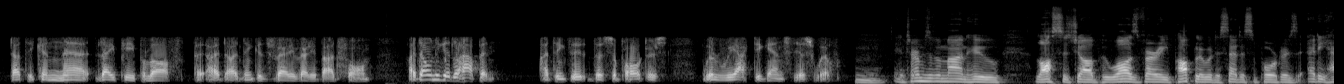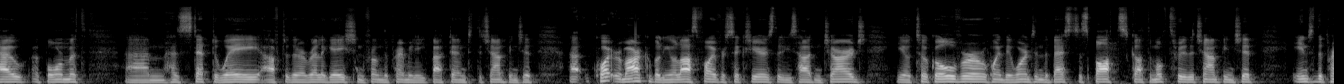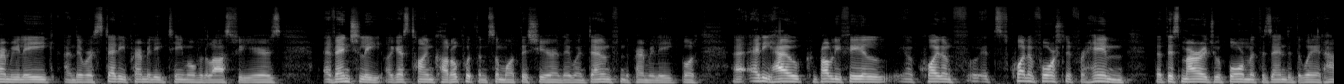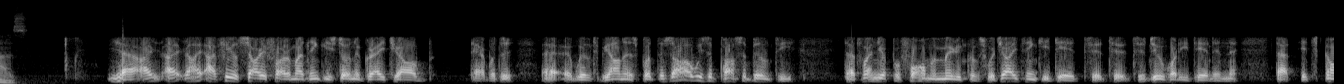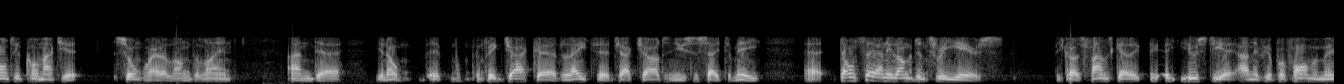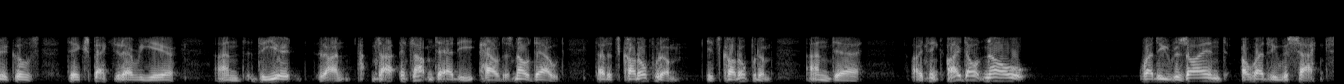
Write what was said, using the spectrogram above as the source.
that they can uh, lay people off. I, I think it's very, very bad form. I don't think it'll happen. I think the, the supporters will react against this, Will. Mm. In terms of a man who lost his job, who was very popular with a set of supporters, Eddie Howe at Bournemouth, um, has stepped away after their relegation from the Premier League back down to the Championship. Uh, quite remarkable, you know, last five or six years that he's had in charge. You know, took over when they weren't in the best of spots, got them up through the Championship into the Premier League, and they were a steady Premier League team over the last few years. Eventually, I guess time caught up with them somewhat this year, and they went down from the Premier League. But uh, Eddie Howe can probably feel you know, quite. It's quite unfortunate for him that this marriage with Bournemouth has ended the way it has. Yeah, I, I, I feel sorry for him. I think he's done a great job there, but uh, uh, well, to be honest, but there's always a possibility that when you're performing miracles, which I think he did to, to, to do what he did, in the, that it's going to come at you somewhere along the line. And, uh, you know, uh, Big Jack, uh, the late uh, Jack Charlton used to say to me, uh, don't say any longer than three years because fans get uh, used to you. And if you're performing miracles, they expect it every year. And the year, and that, it's happened to Eddie Howe, there's no doubt that it's caught up with him. It's caught up with him. And uh, I think I don't know whether he resigned or whether he was sacked.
